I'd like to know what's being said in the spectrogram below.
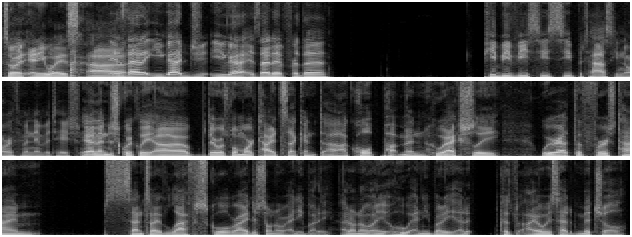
So, anyways, uh, is that it? You got you got? Is that it for the PBVCC Petoskey Northmen invitation? Yeah, and then just quickly, uh, there was one more tied second, uh, Cole Putman, who actually we were at the first time since I left school where I just don't know anybody. I don't know any, who anybody because I always had Mitchell,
